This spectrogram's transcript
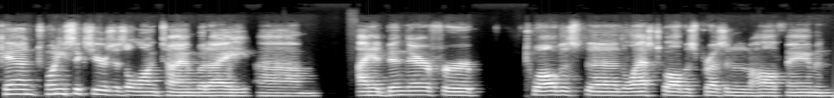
Ken, 26 years is a long time, but I um, I had been there for 12 as uh, the last 12 as president of the Hall of Fame, and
